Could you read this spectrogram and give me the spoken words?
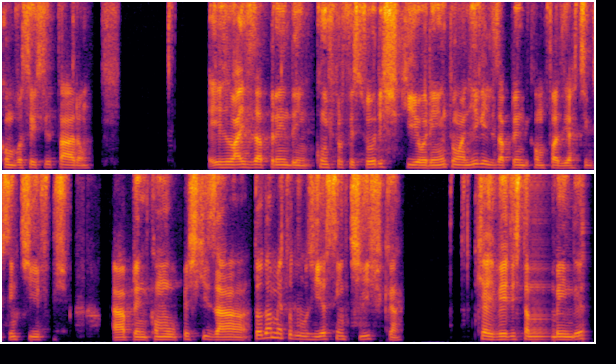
como vocês citaram eles lá eles aprendem com os professores que orientam a liga, eles aprendem como fazer artigos científicos, aprendem como pesquisar toda a metodologia científica, que às vezes também dentro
